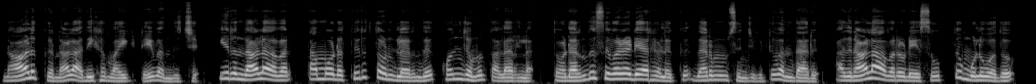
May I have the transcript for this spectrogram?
நாளுக்கு நாள் அதிகமாகிக்கிட்டே வந்துச்சு. இருந்தாலும் அவர் தம்மோட திருத்தொண்டிலிருந்து கொஞ்சமும் தளரல. தொடர்ந்து சிவனடியார்களுக்கு தர்மம் செஞ்சுக்கிட்டு வந்தாரு. அதனால அவருடைய சொத்து முழுவதும்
